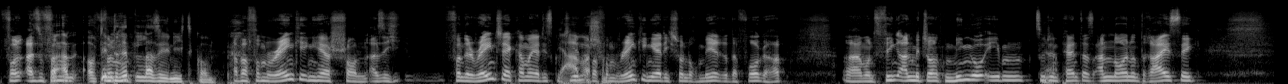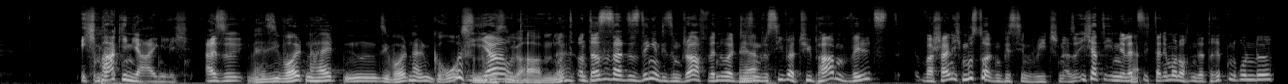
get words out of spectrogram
Von, also vom, Auf den vom, dritten lasse ich nichts kommen. Aber vom Ranking her schon. Also ich, von der Range her kann man ja diskutieren, aber aber vom Ranking her hätte ich schon noch mehrere davor gehabt. Ähm, und es fing an mit Jonathan Mingo eben zu Ja. den Panthers an 39. Ich mag ihn ja eigentlich. Also Sie wollten halt, einen- sie wollten halt einen großen ja, Receiver und, haben, ne? und, und das ist halt das Ding in diesem Draft. Wenn du halt diesen Ja. Receiver-Typ haben willst, wahrscheinlich musst du halt ein bisschen reachen. Also ich hatte ihn ja letztlich dann immer noch in der dritten Runde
